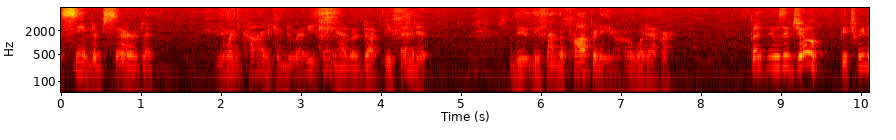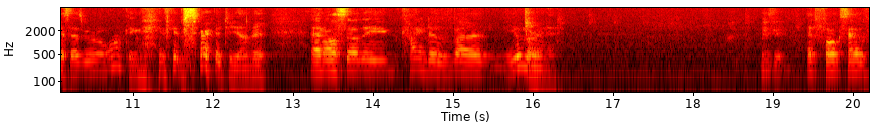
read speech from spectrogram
seemed absurd that humankind can do anything, have a duck defend it, de- defend the property or whatever. But it was a joke between us as we were walking, the absurdity of it, and also the kind of uh, humor in it- That folks have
